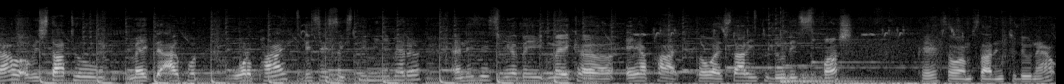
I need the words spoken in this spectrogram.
Now we start to make the output water pipe. This is 60 millimeter, and this is will be make a air pipe. So I'm starting to do this first. Okay, so I'm starting to do now.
